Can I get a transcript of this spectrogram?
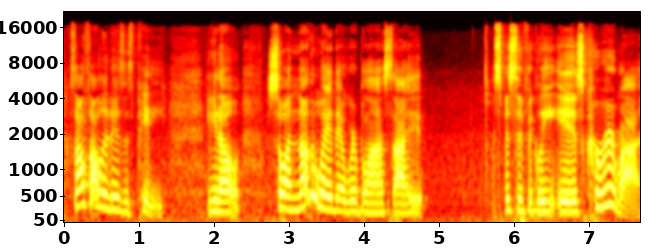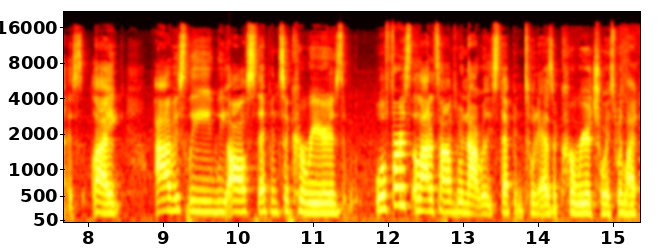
because that's all it is is pity, you know. So another way that we're blindsided specifically is career wise. Like, obviously we all step into careers. Well first a lot of times we're not really stepping into it as a career choice. We're like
